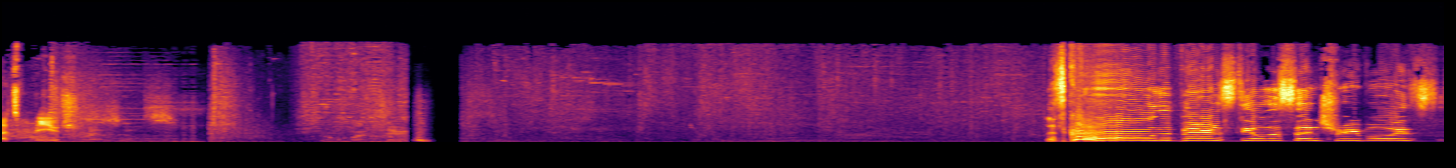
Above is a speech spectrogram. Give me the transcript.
That's pretty huge. Let's go! Oh, the Barons steal the Sentry, boys!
